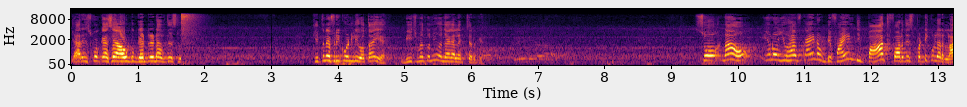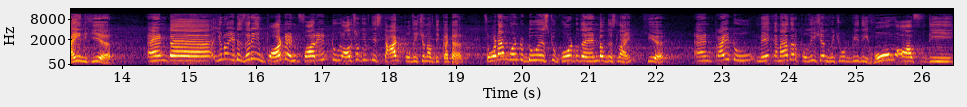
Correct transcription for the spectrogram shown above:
Yaar, isko kaise how to get rid of this? कितने फ्रीक्वेंटली होता है ये बीच में तो नहीं हो जाएगा लेक्चर के so now you know you have kind of defined the path for this particular line here and uh, you know it is very important for it to also give the start position of the cutter so what i'm going to do is to go to the end of this line here and try to make another position which would be the home of the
